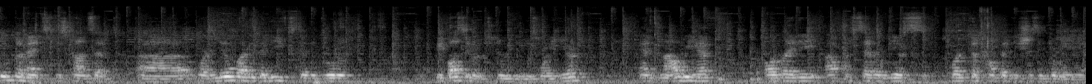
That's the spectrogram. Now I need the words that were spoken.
implement this concept uh, where nobody believed that it would be possible to do it in this way here. And now we have already, after seven years, World Cup competitions in Romania.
